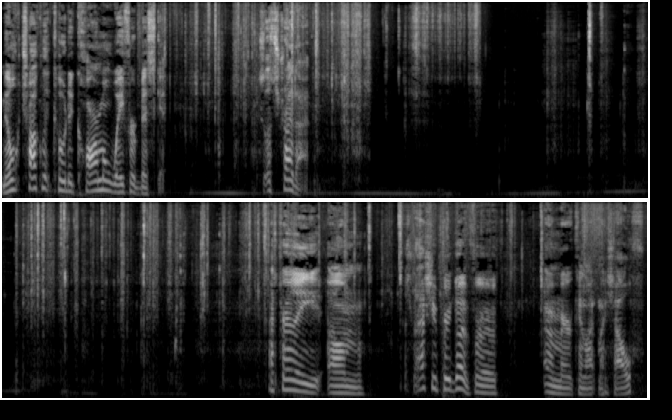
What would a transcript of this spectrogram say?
milk chocolate coated caramel wafer biscuit. So let's try that. That's pretty, um, that's actually pretty good for an American like myself.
